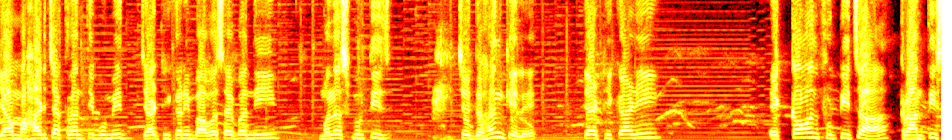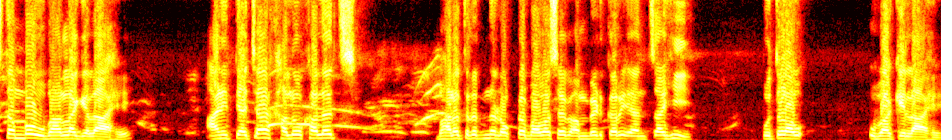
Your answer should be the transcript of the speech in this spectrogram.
या महाडच्या क्रांतीभूमीत ज्या ठिकाणी बाबासाहेबांनी मनस्मृतीचे दहन केले त्या ठिकाणी एक्कावन्न फुटीचा क्रांतीस्तंभ उभारला गेला आहे. आणि त्याच्या खालोखालच भारतरत्न डॉक्टर बाबासाहेब आंबेडकर यांचाही पुतळा उभा केला आहे.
